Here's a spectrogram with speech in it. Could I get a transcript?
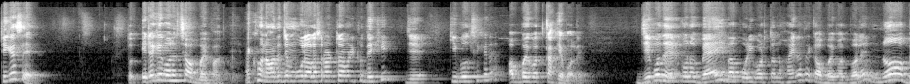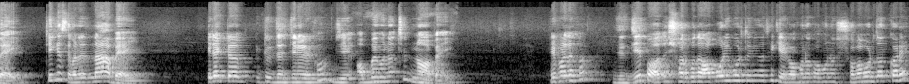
ঠিক আছে? তো এটাকে বলা হচ্ছে অব্যয় পদ এখন আমাদের যে মূল আলোচনাটা আমরা একটু দেখি, যে কি বলছে এখানে? অব্যয়পদ কাকে বলে? যে পদের কোনো ব্যয় বা পরিবর্তন হয় না, তাকে অব্যয়পদ বলে ন ব্যয়। ঠিক আছে? মানে না ব্যয়। এটা একটা একটু জেনে রেখো যে অব্যয় মানে হচ্ছে ন ব্যয়। এরপরে দেখো যে পদ সর্বদা অপরিবর্তনীয় থেকে কখনো কখনো শোভাবর্ধন করে,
